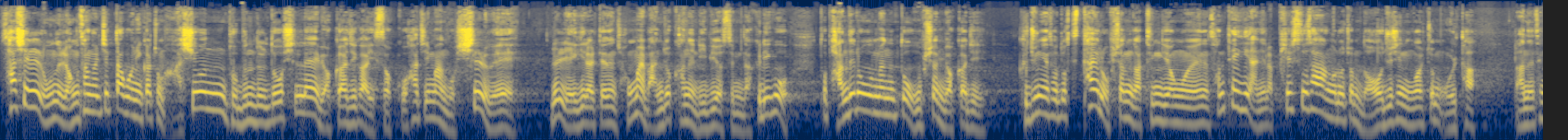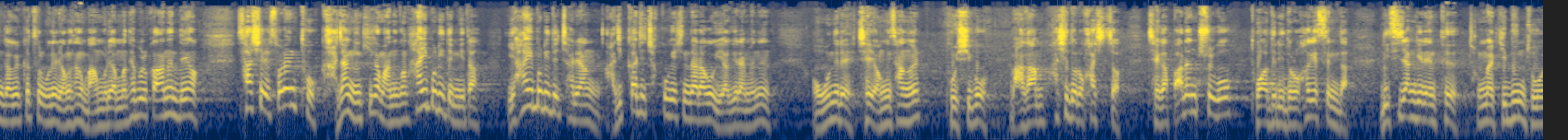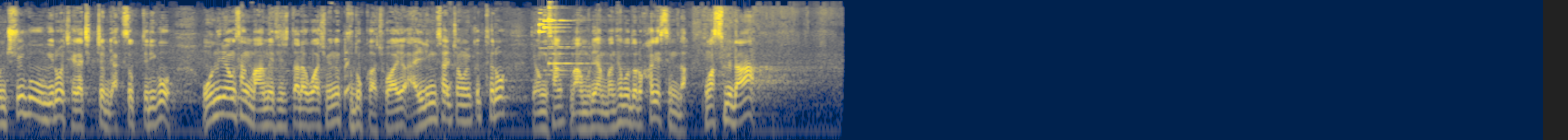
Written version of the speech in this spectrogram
사실 오늘 영상을 찍다 보니까 좀 아쉬운 부분들도 실내에 몇 가지가 있었고 하지만 뭐 실외 를 얘기를 할 때는 정말 만족하는 리뷰였습니다. 그리고 또 반대로 보면 또 옵션 몇 가지 그 중에서도 스타일 옵션 같은 경우에는 선택이 아니라 필수 사항으로 좀 넣어주시는 걸 좀 옳다. 라는 생각을 끝으로 오늘 영상 마무리 한번 해볼까 하는데요. 사실 소렌토 가장 인기가 많은 건 하이브리드입니다. 이 하이브리드 차량 아직까지 찾고 계신다라고 이야기를 하면은 어, 오늘의 제 영상을 보시고 마감하시도록 하시죠. 제가 빠른 출고 도와드리도록 하겠습니다. 리스 장기 렌트 정말 기분 좋은 출고 오기로 제가 직접 약속드리고 오늘 영상 마음에 드셨다라고 하시면 구독과 좋아요, 알림 설정을 끝으로 영상 마무리 한번 해보도록 하겠습니다. 고맙습니다.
